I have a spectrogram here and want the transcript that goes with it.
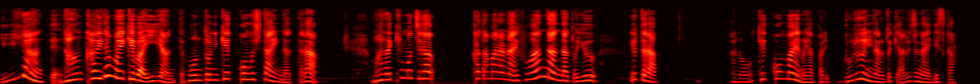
いいやんって。何回でも行けばいいやんって。本当に結婚したいんだったらまだ気持ちが固まらない不安なんだという言ったらあの結婚前のやっぱりブルーになる時あるじゃないですか。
